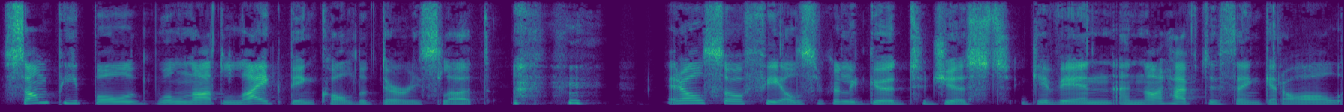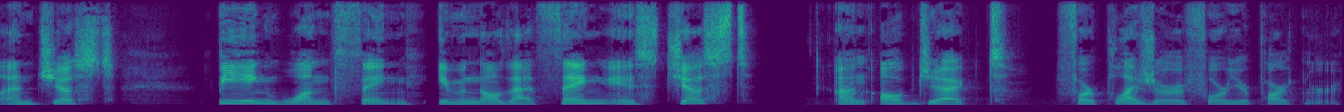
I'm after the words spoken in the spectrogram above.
Some people will not like being called a dirty slut. it also feels really good to just give in and not have to think at all and just being one thing, even though that thing is just an object for pleasure for your partner.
